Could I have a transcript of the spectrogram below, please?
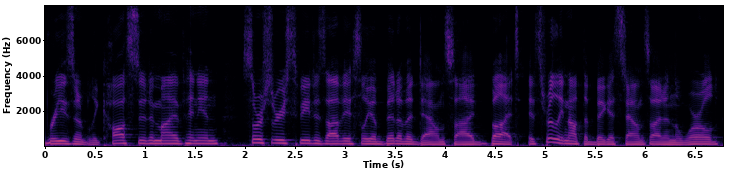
reasonably costed in my opinion. Sorcery speed is obviously a bit of a downside, but it's really not the biggest downside in the world.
